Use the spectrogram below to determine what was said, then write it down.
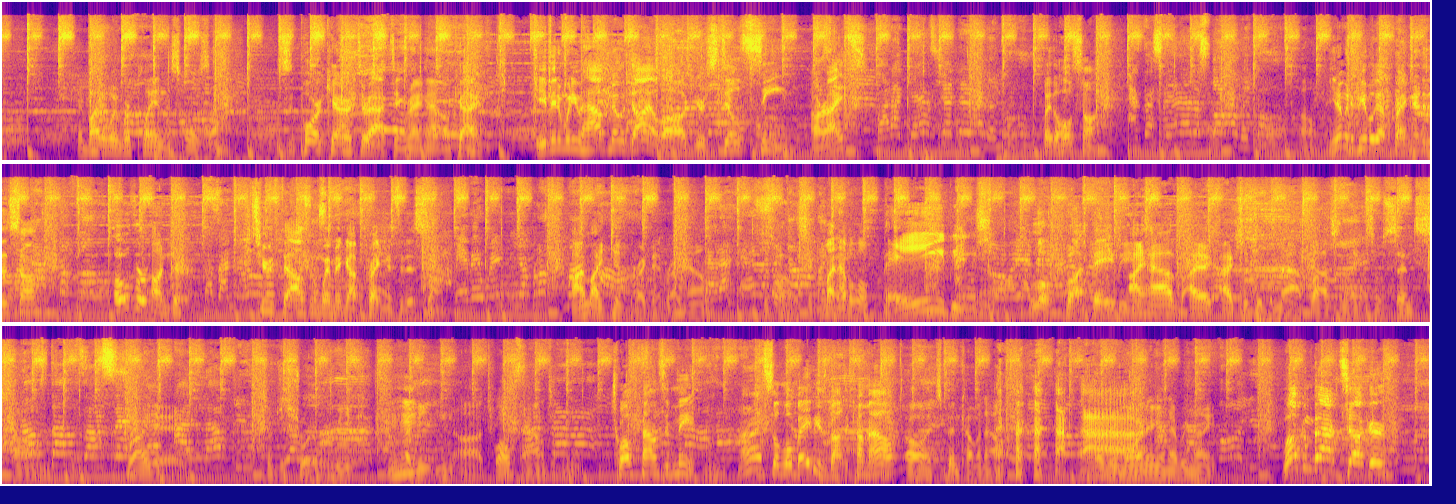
And by the way, we're playing this whole song. This is poor character acting right now. Okay. Even when you have no dialogue, you're still seen. All right. Play the whole song. Oh, You know how many people got pregnant to this song? Over under 2,000 women got pregnant to this song. I might get pregnant right now. Listening. You might have a little baby, a little butt baby. I have. I actually did the math last night. So since um, Friday, so just short of a week, Mm-hmm. I've eaten uh, 12 pounds of meat. 12 pounds of meat. Mm-hmm. All right, so little baby's about to come out. Oh, it's been coming out every morning and every night. Welcome back, Tucker.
